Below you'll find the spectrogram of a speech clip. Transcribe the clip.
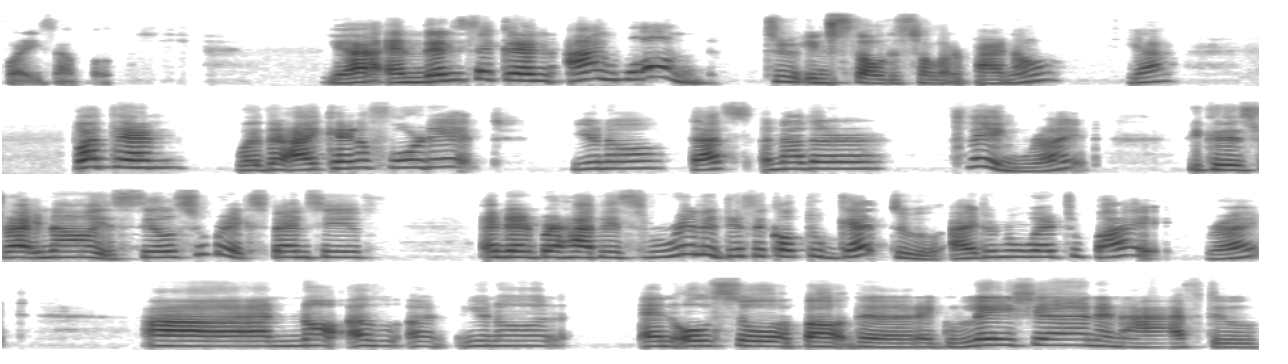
for example. Yeah, and then second, I want to install the solar panel. Yeah, but then whether I can afford it, you know, that's another thing, right? Because right now it's still super expensive, and then perhaps it's really difficult to get to. I don't know where to buy it, right? Uh, not uh, you know and also about the regulation and I have to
